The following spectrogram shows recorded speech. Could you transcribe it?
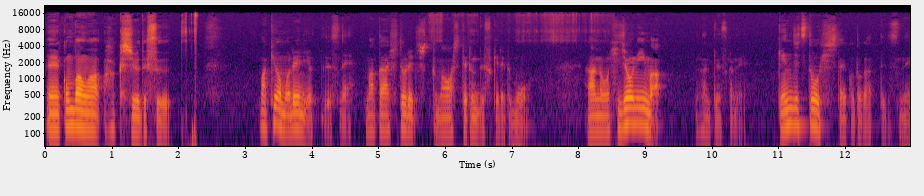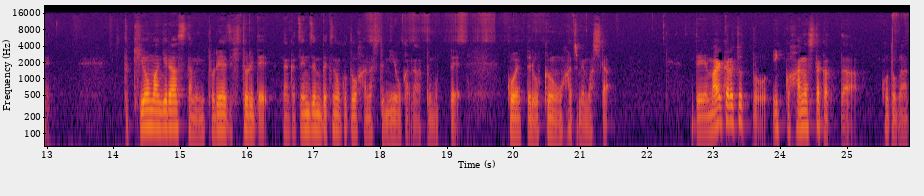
えーこんばんは白秋です。まあ今日も例によってですねまた一人でちょっと回してるんですけれどもあの非常に今なんていうんですかね現実逃避したいことがあってですねちょっと気を紛らわすためにとりあえず一人でなんか全然別のことを話してみようかなと思ってこうやって録音を始めました。で前からちょっと一個話したかったことがあっ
